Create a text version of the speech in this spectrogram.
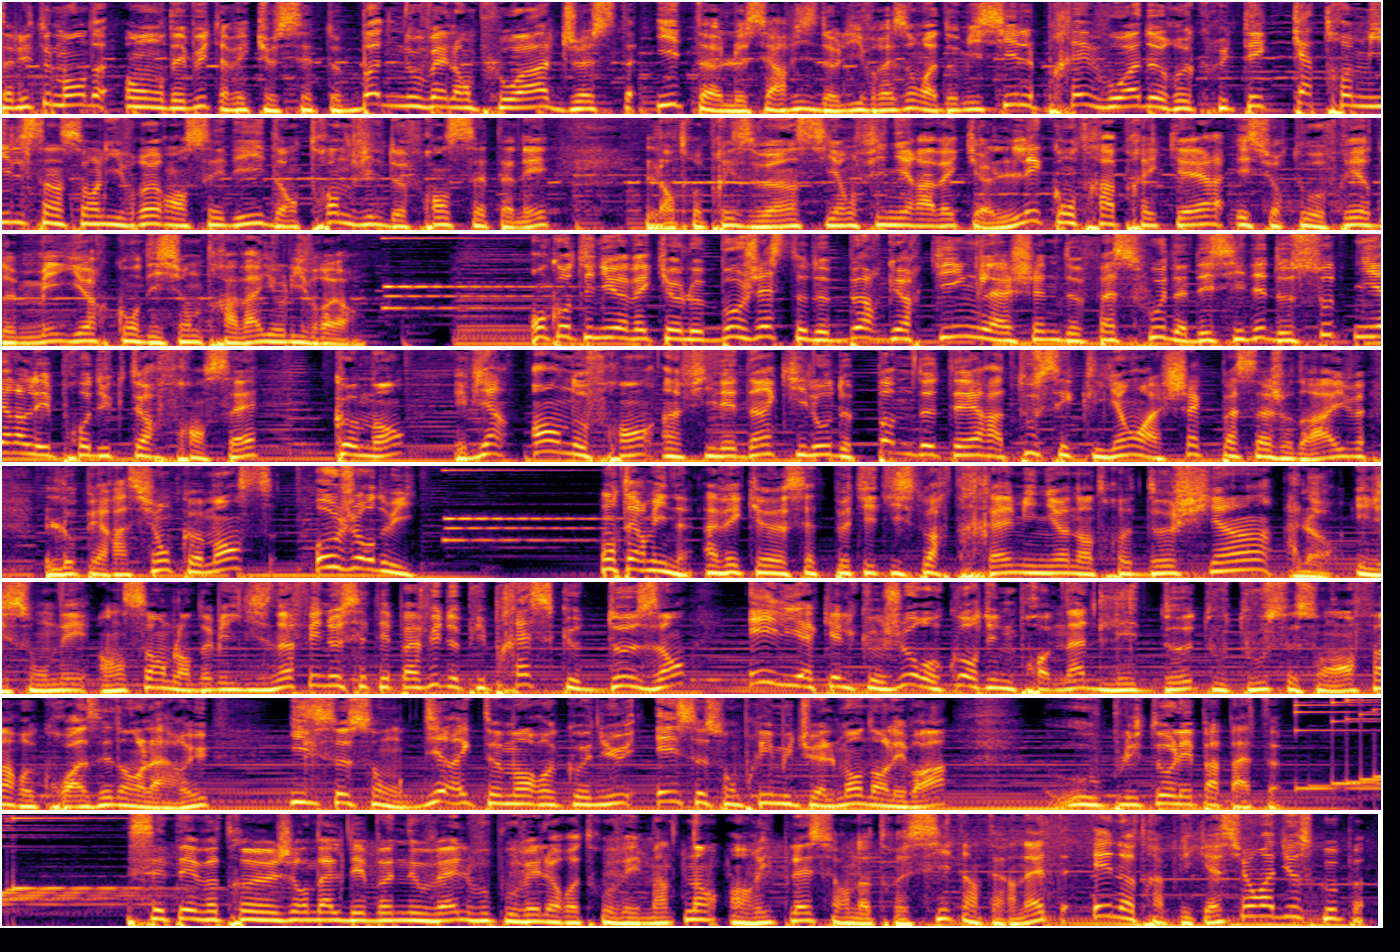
Salut tout le monde, on débute avec cette bonne nouvelle emploi. Just Eat, le service de livraison à domicile, prévoit de recruter 4500 livreurs en CDI dans 30 villes de France cette année. L'entreprise veut ainsi en finir avec les contrats précaires et surtout offrir de meilleures conditions de travail aux livreurs. On continue avec le beau geste de Burger King. La chaîne de fast-food a décidé de soutenir les producteurs français. Comment? Eh bien, en offrant un filet d'un kilo de pommes de terre à tous ses clients à chaque passage au drive. L'opération commence aujourd'hui. On termine avec euh, cette petite histoire très mignonne entre deux chiens. Alors, ils sont nés ensemble en 2019 et ne s'étaient pas vus depuis presque deux ans. Et il y a quelques jours, au cours d'une promenade, les deux toutous se sont enfin recroisés dans la rue. Ils se sont directement reconnus et se sont pris mutuellement dans les bras, ou plutôt les papates. C'était votre journal des bonnes nouvelles. Vous pouvez le retrouver maintenant en replay sur notre site internet et notre application Radioscoop.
